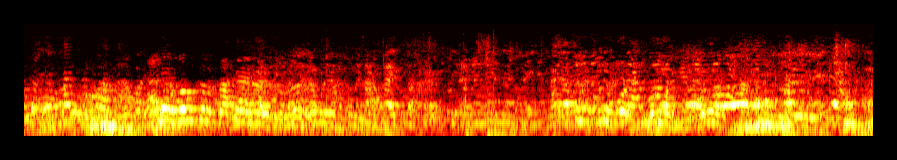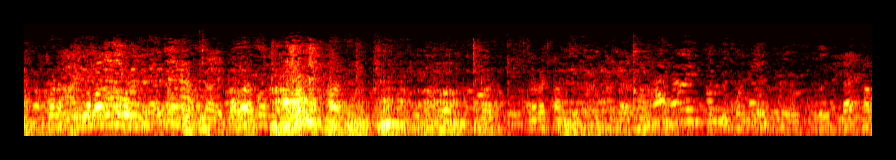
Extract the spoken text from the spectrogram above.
नाही, नाही, वर उचल, चाका येणार ते. नाही, असं नको, वर, वर, वर, वर, वर. नाही, थांब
